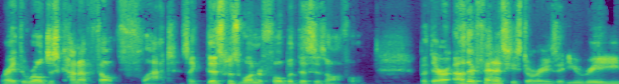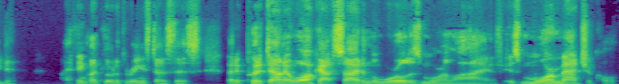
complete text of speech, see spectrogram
right? The world just kind of felt flat. It's like, this was wonderful, but this is awful. But there are other fantasy stories that you read I think like Lord of the Rings does this, that I put it down, I walk outside and the world is more alive, is more magical,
